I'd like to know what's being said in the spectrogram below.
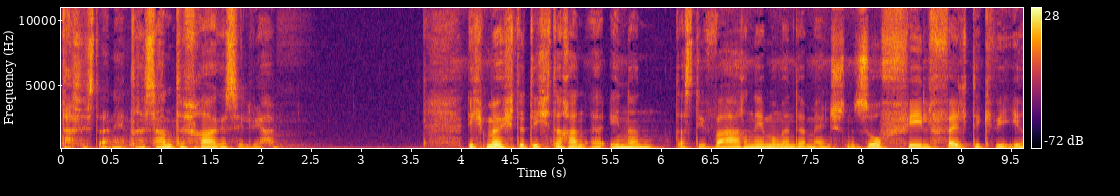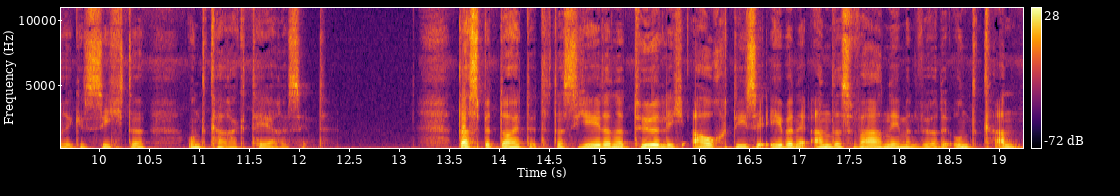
Das ist eine interessante Frage, Silvia. Ich möchte dich daran erinnern, dass die Wahrnehmungen der Menschen so vielfältig wie ihre Gesichter und Charaktere sind. Das bedeutet, dass jeder natürlich auch diese Ebene anders wahrnehmen würde und kann.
